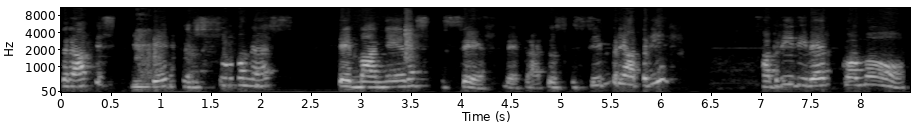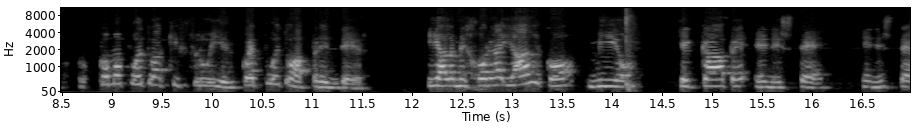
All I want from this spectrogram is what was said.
trátese de personas de maneras de ser, ¿verdad? Entonces, siempre abrir, abrir y ver cómo, cómo puedo aquí fluir, qué puedo aprender. Y a lo mejor hay algo mío que cabe en este, en este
